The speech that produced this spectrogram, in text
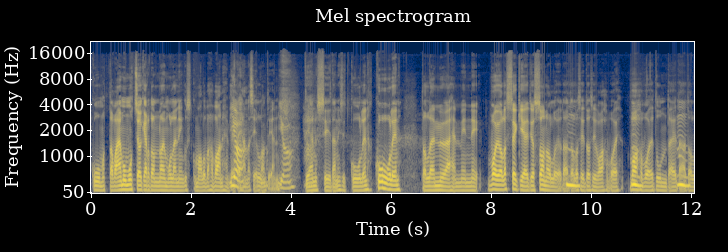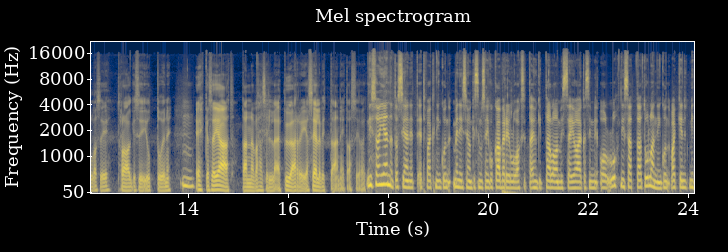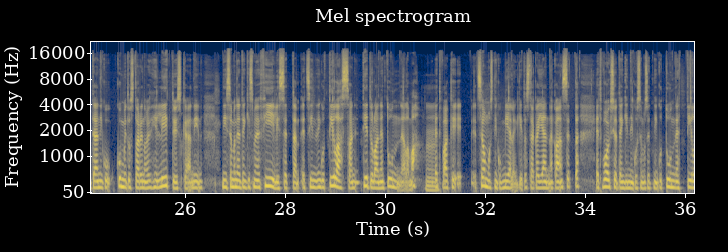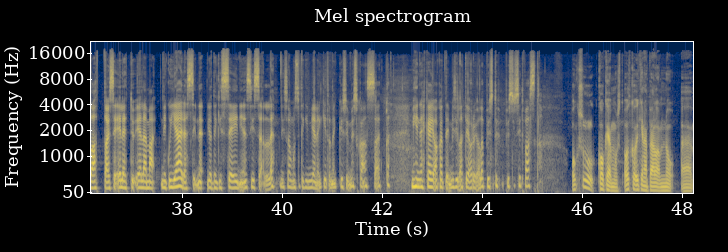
kuumottavaa. Ja mun mutsi on kertonut noin mulle, niin kuin sit, kun mä ollut vähän vanhempi, Joo. eihän mä silloin tiennyt, Joo. tiennyt siitä, niin sitten kuulin, kuulin tolleen myöhemmin, niin voi olla sekin, että jos on ollut jotain mm. tollaisia tosi vahvoja, vahvoja tunteita mm. ja tollaisia traagisia juttuja, niin mm. ehkä sä jäät tänne vähän silleen pyöriin ja selvittää niitä asioita. Niin se on jännä tosiaan, että, että vaikka niin kuin menisi johonkin semmoisen niin kaverin luokse tai johonkin taloon, missä ei ole aikaisemmin ollut, niin saattaa tulla, niin kuin, vaikka nyt mitään niin kummitustarinoihin liittyiskään, niin, niin semmoinen jotenkin semmoinen fiilis, että, että siinä niin tilassa on tietynlainen tunnelma. Hmm. Että, vaikka, että se on musta niin mielenkiintoista aika jännä kanssa, että, että voiko jotenkin niin semmoiset niin tunnetilat tai se eletty elämä niin jäädä sinne jotenkin seinien sisälle. Niin se on musta jotenkin mielenkiintoinen kysymys kanssa, että mihin ehkä ei akateemisilla teorioilla pysty, pysty sitten vastaamaan. Onko sulla kokemusta, ootko ikinä pelannut äh,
